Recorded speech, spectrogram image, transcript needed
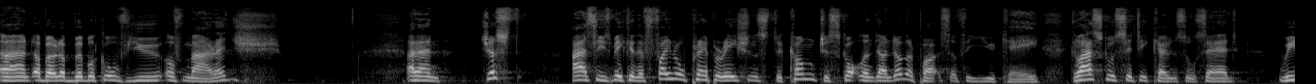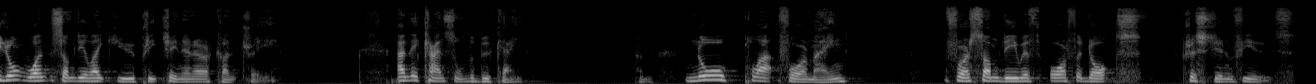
and about a biblical view of marriage. And then, just as he's making the final preparations to come to Scotland and other parts of the UK, Glasgow City Council said, We don't want somebody like you preaching in our country and they cancelled the booking. Um, no platforming for somebody with orthodox Christian views.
